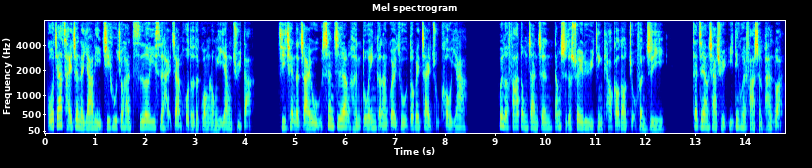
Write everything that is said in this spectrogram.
国家财政的压力几乎就和斯勒伊斯海战获得的光荣一样巨大，积欠的债务甚至让很多英格兰贵族都被债主扣押。为了发动战争，当时的税率已经调高到九分之一，再这样下去一定会发生叛乱。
